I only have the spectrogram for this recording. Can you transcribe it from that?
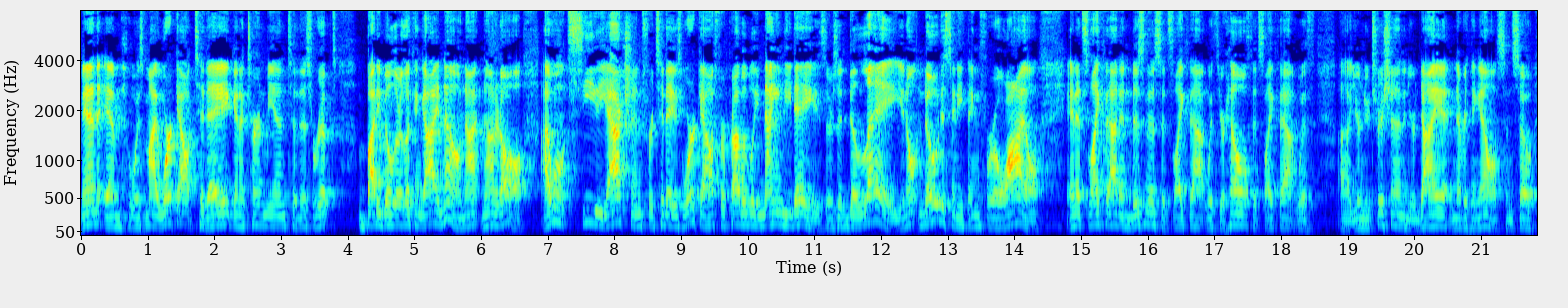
man, am, was my workout today going to turn me into this ripped bodybuilder looking guy? No, not, not at all. I won't see the action for today's workout for probably 90 days. There's a delay. You don't notice anything for a while. And it's like that in business. It's like that with your health. It's like that with uh, your nutrition and your diet and everything else. And so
